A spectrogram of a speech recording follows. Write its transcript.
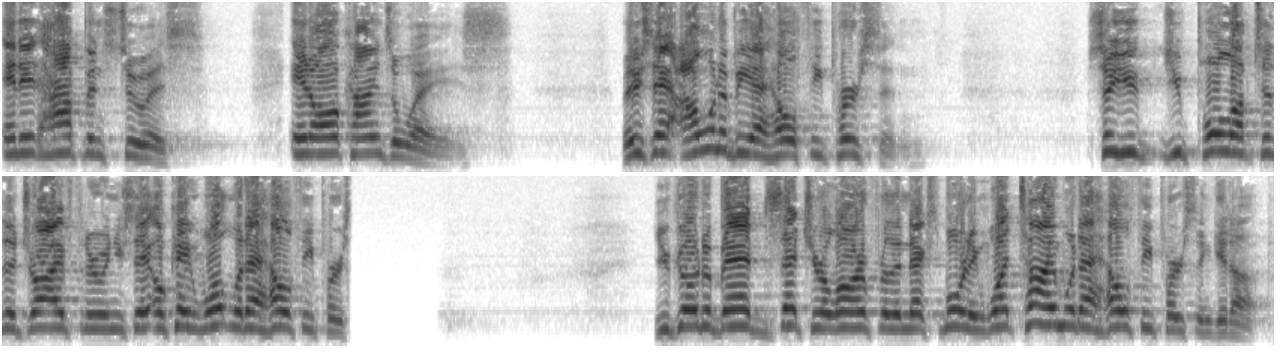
And it happens to us in all kinds of ways. Maybe say, I want to be a healthy person. So you, you pull up to the drive through and you say, okay, what would a healthy person you go to bed and set your alarm for the next morning. What time would a healthy person get up?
